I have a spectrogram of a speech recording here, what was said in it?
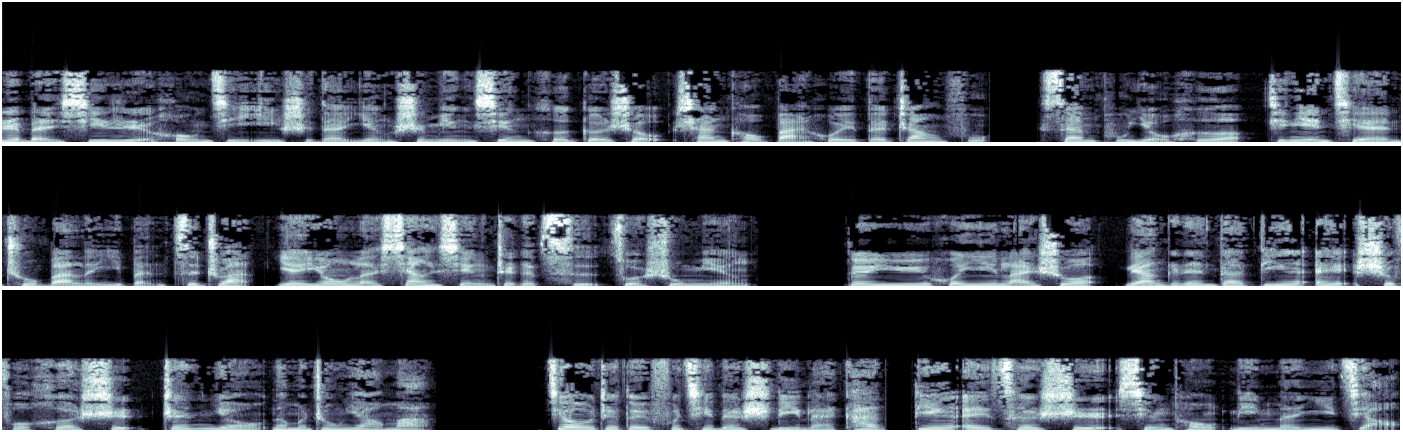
日本昔日红极一时的影视明星和歌手山口百惠的丈夫三浦友和几年前出版了一本自传，也用了“相性”这个词做书名。对于婚姻来说，两个人的 DNA 是否合适，真有那么重要吗？就这对夫妻的事例来看，DNA 测试形同临门一脚，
